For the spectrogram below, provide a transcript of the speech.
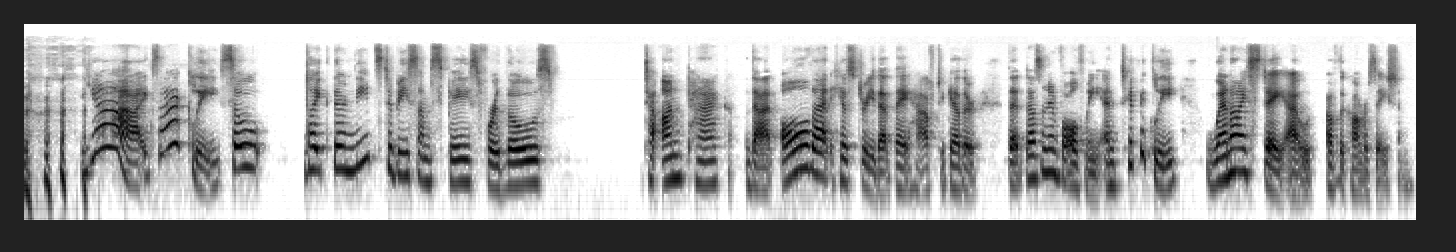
talk. yeah, exactly. So, like, there needs to be some space for those to unpack that, all that history that they have together that doesn't involve me. And typically, when I stay out of the conversation,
